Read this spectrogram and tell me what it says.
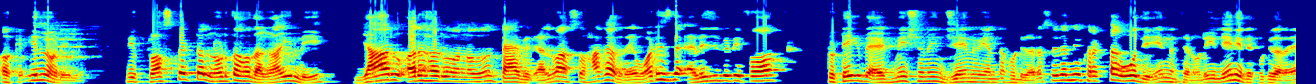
ಓಕೆ ಇಲ್ಲಿ ನೋಡಿ ಇಲ್ಲಿ. ನೀವು ಪ್ರಾಸ್ಪೆಕ್ಟ್ ಅಲ್ಲಿ ನೋಡ್ತಾ ಹೋದಾಗ ಇಲ್ಲಿ ಯಾರು ಅರ್ಹರು ಅನ್ನೋದು ಒಂದು ಟ್ಯಾಬ್ ಇದೆ ಅಲ್ವಾ? ಸೊ ಹಾಗಾದ್ರೆ what is the eligibility for to take the admission in J N V ಅಂತ ಕೊಟ್ಟಿದ್ದಾರೆ. ಸೊ ಇದನ್ನ ನೀವು ಕರೆಕ್ಟ್ ಆಗಿ ಓದಿ, ಏನಂತ ನೋಡಿ. ಇಲ್ಲಿ ಏನಿದೆ ಕೊಟ್ಟಿದ್ದಾರೆ?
